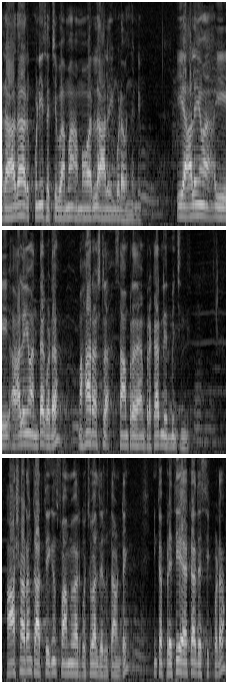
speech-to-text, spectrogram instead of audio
రాధా రుక్మిణి సత్యభామ అమ్మవార్ల ఆలయం కూడా ఉందండి. ఈ ఆలయం ఈ ఆలయం అంతా కూడా మహారాష్ట్ర సాంప్రదాయం ప్రకారం నిర్మించింది. ఆషాఢం కార్తీకం స్వామివారికి ఉత్సవాలు జరుగుతూ ఉంటాయి. ఇంకా ప్రతి ఏకాదశికి కూడా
